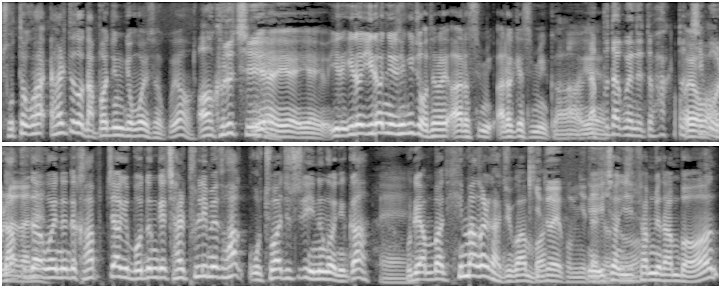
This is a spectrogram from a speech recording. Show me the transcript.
좋다고 하- 할 때도 나빠진 경우가 있었고요. 어, 그렇지. 예, 예, 예. 이런, 이런, 일이 생길 줄 어떻게 알았습니, 알았겠습니까? 어, 예. 나쁘다고 했는데 확또 어, 치고 올라가는. 나쁘다고 했는데 갑자기 모든 게 잘 풀리면서 확 좋아질 수도 있는 거니까 네. 우리 한번 희망을 가지고 한번 기도해 봅니다, 예, 저도. 2023년 한번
